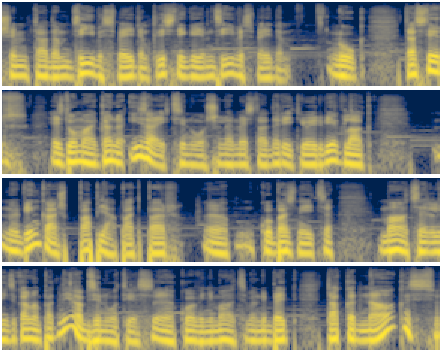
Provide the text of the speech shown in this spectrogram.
šim tādam dzīvesveidam, kristīgajam dzīvesveidam. Lūk, tas ir, es domāju, gana izaicinoši, lai mēs tā darītu, jo ir vieglāk vienkārši papļāpāt par, ko baznīca māca līdz galam pat neapzinoties, eh, ko viņa māca, bet tā, kad nākas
